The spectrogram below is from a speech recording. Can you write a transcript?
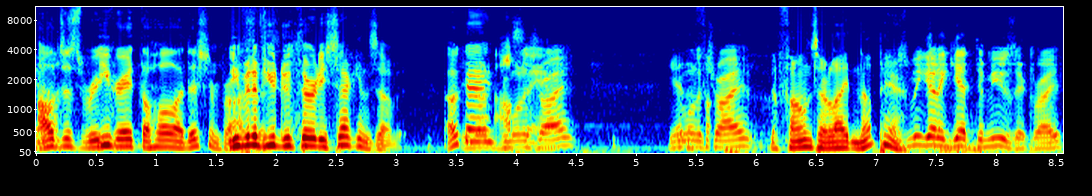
I'll just recreate the whole audition process. even if you do 30 seconds of it. Okay. You, I'll want to sing. try it? Yeah, you want to pho- try it? The phones are lighting up here. we got to get the music, right?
